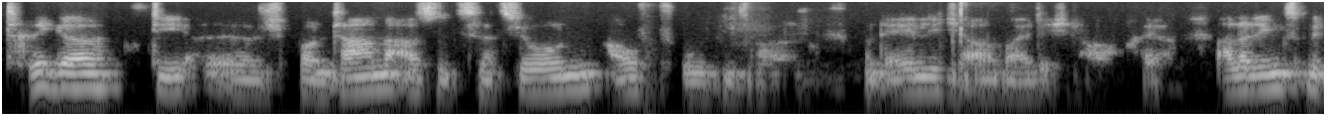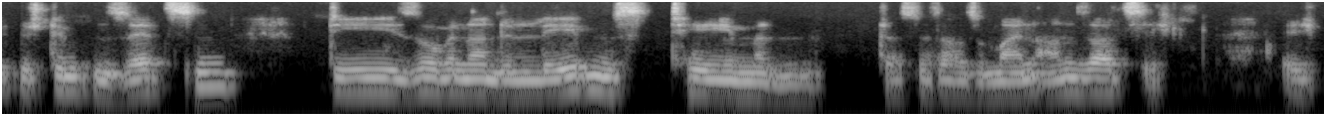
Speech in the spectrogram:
Trigger, die äh, spontane Assoziationen aufrufen sollen. Und ähnlich arbeite ich auch. Ja. Allerdings mit bestimmten Sätzen, die sogenannte Lebensthemen. Das ist also mein Ansatz. Ich, ich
